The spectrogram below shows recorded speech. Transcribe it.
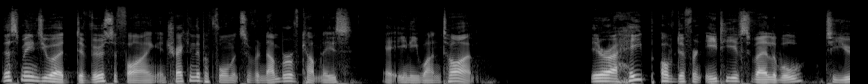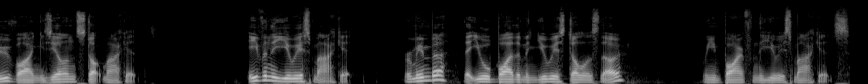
This means you are diversifying and tracking the performance of a number of companies at any one time. There are a heap of different ETFs available to you via New Zealand stock market. Even the US market, Remember that you will buy them in US dollars though when you're buying from the US markets.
